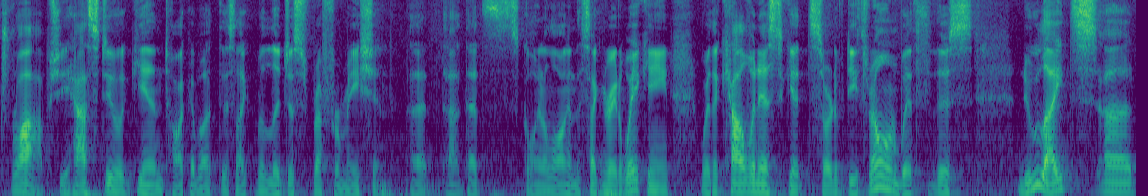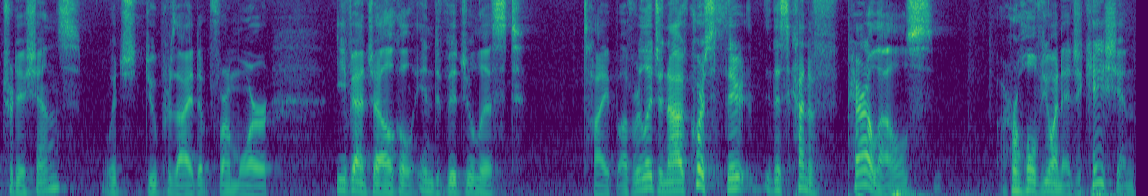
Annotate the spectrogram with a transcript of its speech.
drop. She has to again talk about this like religious reformation uh, uh, that's going along in the Second Great Awakening, where the Calvinists get sort of dethroned with this New Lights uh, traditions, which do preside for a more evangelical, individualist type of religion. Now, of course, there, this kind of parallels her whole view on education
